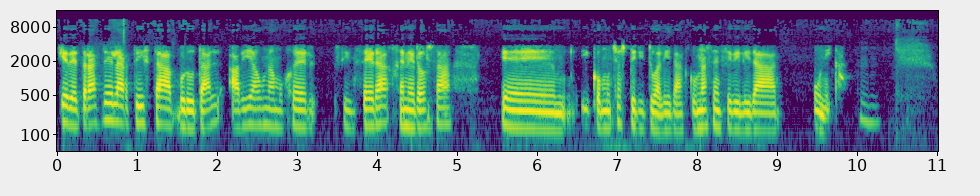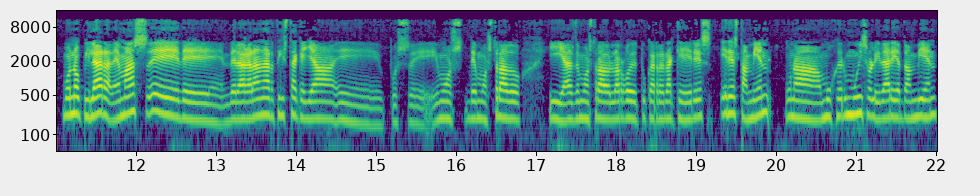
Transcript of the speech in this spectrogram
que detrás del artista brutal había una mujer sincera, generosa, eh, y con mucha espiritualidad, con una sensibilidad única. Bueno, Pilar, además eh, de, la gran artista que ya eh, pues hemos demostrado y has demostrado a lo largo de tu carrera que eres, eres también una mujer muy solidaria también.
